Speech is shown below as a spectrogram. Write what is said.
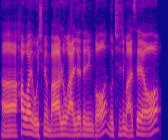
아, 하와이 오시면 마을로가 알려드린 거 놓치지 마세요.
